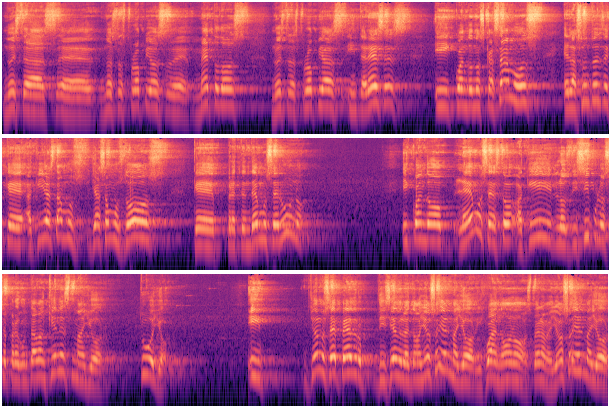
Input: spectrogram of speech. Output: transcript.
nuestras, eh, nuestros propios eh, métodos, nuestros propios intereses. Y cuando nos casamos, el asunto es de que aquí ya estamos, ya somos dos que pretendemos ser uno. Y cuando leemos esto, aquí los discípulos se preguntaban, ¿quién es mayor? ¿Tú o yo? Y yo no sé, Pedro diciéndoles, no, yo soy el mayor. Y Juan, no, no, espérame, yo soy el mayor.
